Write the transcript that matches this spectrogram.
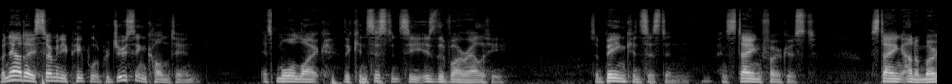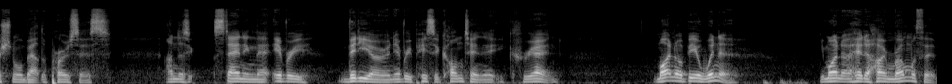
But nowadays, so many people are producing content it's more like the consistency is the virality. So being consistent and staying focused, staying unemotional about the process, understanding that every video and every piece of content that you create might not be a winner. You might not hit a home run with it.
